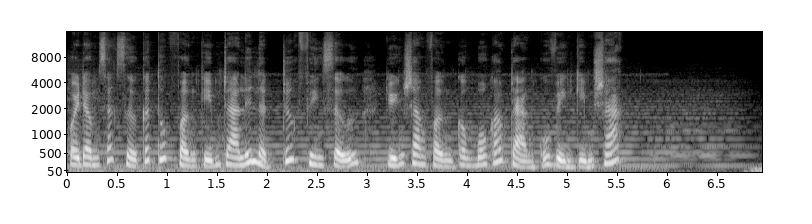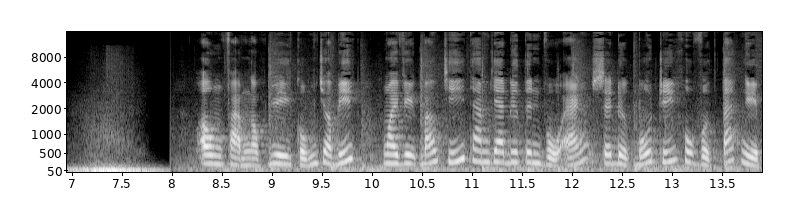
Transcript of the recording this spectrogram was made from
hội đồng xét xử kết thúc phần kiểm tra lý lịch trước phiên xử, chuyển sang phần công bố cáo trạng của Viện Kiểm sát. Ông Phạm Ngọc Duy cũng cho biết, ngoài việc báo chí tham gia đưa tin vụ án sẽ được bố trí khu vực tác nghiệp,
